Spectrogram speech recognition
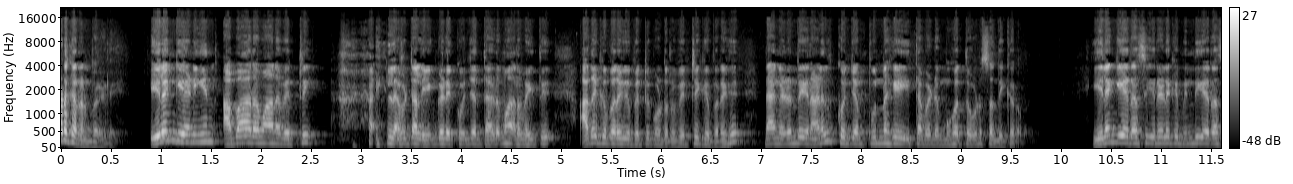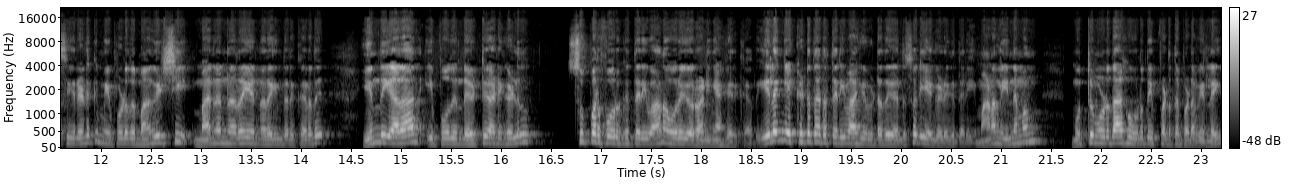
வணக்கம் நண்பர்களே. இலங்கை அணியின் அபாரமான வெற்றி இல்லாவிட்டால் எங்களை கொஞ்சம் தடுமாற வைத்து அதுக்கு பிறகு பெற்றுக்கொண்ட ஒரு வெற்றிக்கு பிறகு நாங்கள் இன்றைய நாளில் கொஞ்சம் புன்னகை தவிட முகத்தோடு சந்திக்கிறோம். இலங்கை ரசிகர்களுக்கும் இந்திய ரசிகர்களுக்கும் இப்பொழுது மகிழ்ச்சி மன நிறைய நிறைந்திருக்கிறது. இந்தியா தான் இப்போது இந்த எட்டு அணிகளில் சூப்பர் ஃபோருக்கு தெரிவான ஒரே ஒரு அணியாக இருக்கிறது. இலங்கை கிட்டத்தட்ட தெரிவாகிவிட்டது என்று சொல்லி எங்களுக்கு தெரியும். ஆனால் இன்னமும் முற்றுமுழுதாக உறுதிப்படுத்தப்படவில்லை.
